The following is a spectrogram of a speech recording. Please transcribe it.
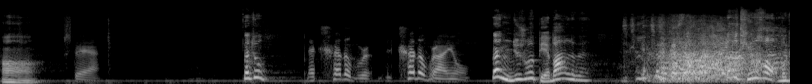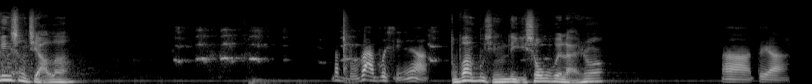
啊？对，那就那车都不是车都不让用，那你就说别办了呗，那不挺好吗？给你省钱了。那不办不行呀，不办不行，礼收不回来是吗？啊，对呀，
